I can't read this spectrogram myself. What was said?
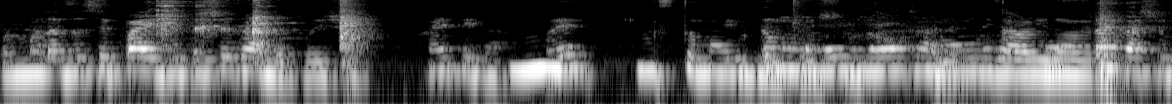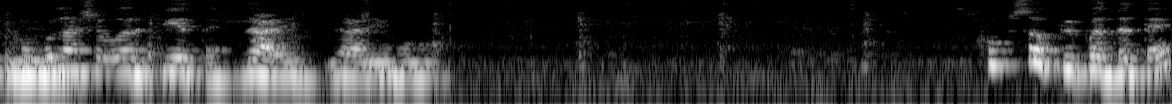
पण मला जसे पाहिजे तसे झालेत वैशू माहिती का? मस्त एकदम मऊ झाले. जाळीदार. असे फुगून असे वरती येत आहे जाळी जाळी होऊन. खूप सोपी पद्धत आहे.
